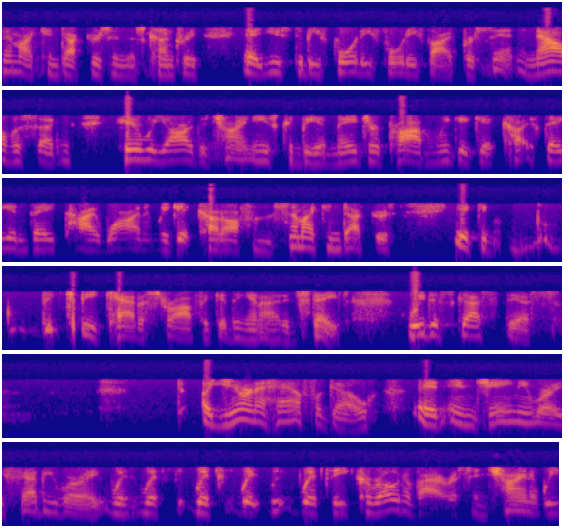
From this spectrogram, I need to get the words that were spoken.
semiconductors in this country. It used to be 40, 45%. And now all of a sudden, here we are. The Chinese could be a major problem. We could get cut, if they invade Taiwan and we get cut off from the semiconductors, it could be catastrophic in the United States. We discussed this a year and a half ago in, in January, February with, with, with, with, with the coronavirus in China, we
